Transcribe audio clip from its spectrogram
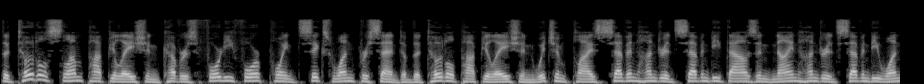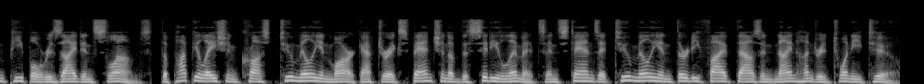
The total slum population covers 44.61% of the total population which implies 770,971 people reside in slums. The population crossed 2 million mark after expansion of the city limits and stands at 2,035,922.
